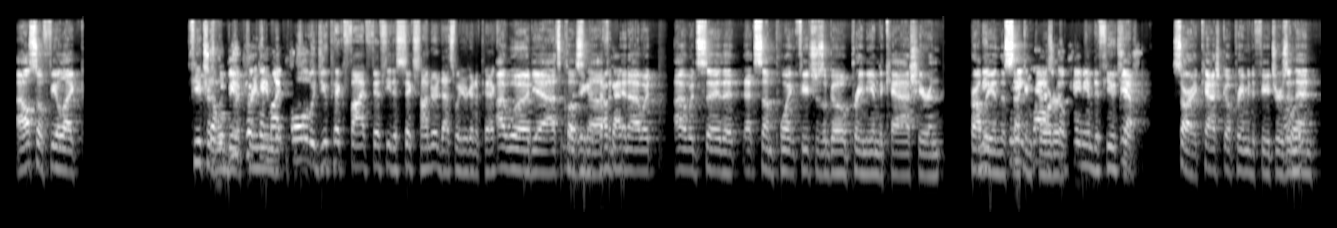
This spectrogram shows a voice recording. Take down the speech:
I also feel like futures So will would be you a pick premium. my to- poll? Would you pick 550 to 600? That's what you're gonna pick. I would, yeah, that's close You're gonna- enough. And, and I would, I would say that at some point futures will go premium to cash here, and probably You mean- in the second cash quarter. go premium to futures. Yeah, sorry, cash go premium to futures, and Oh. then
